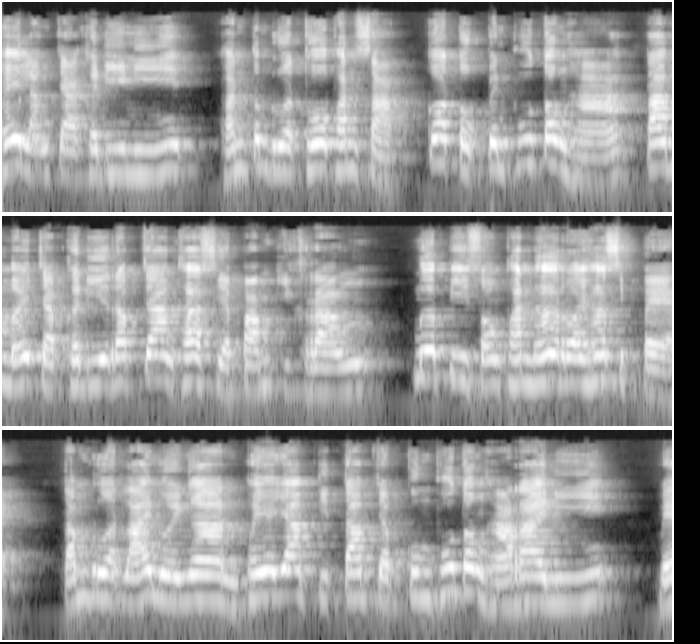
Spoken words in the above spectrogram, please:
ให้หลังจากคดีนี้ พันตำรวจโทพันศักดิ์ก็ตกเป็นผู้ต้องหาตามหมายจับคดีรับจ้างค่าเสียปั๊มอีกครั้ง เมื่อปี 2558 ตำรวจหลายหน่วยงานพยายามติดตามจับกลุ่มผู้ต้องหารายนี้แม้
